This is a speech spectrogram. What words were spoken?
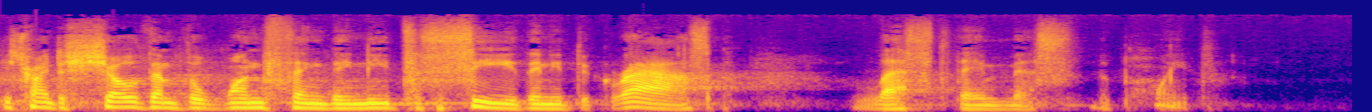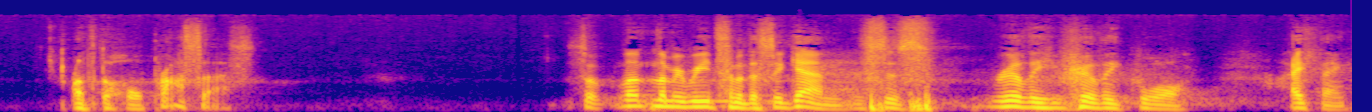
he's trying to show them the one thing they need to see, they need to grasp, lest they miss the point of the whole process. So let, let me read some of this again. This is really, really cool, I think.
